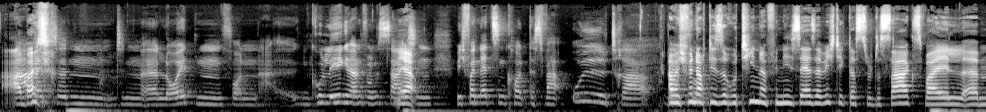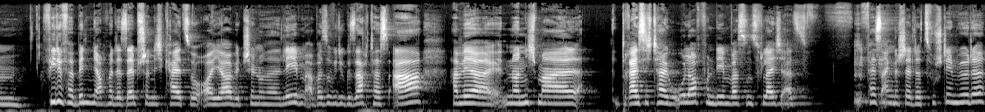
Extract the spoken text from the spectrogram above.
Arbeit. arbeitenden äh, Leuten, von Kollegen in Anführungszeichen, ja. mich vernetzen konnte. Das war ultra. Aber ich finde auch diese Routine, finde ich sehr, sehr wichtig, dass du das sagst, weil ähm, viele verbinden ja auch mit der Selbstständigkeit so, oh ja, wir chillen unser Leben. Aber so wie du gesagt hast, A, haben wir noch nicht mal 30 Tage Urlaub von dem, was uns vielleicht als Festangestellter zustehen würde.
